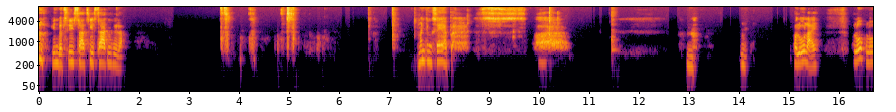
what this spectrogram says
ออกินแบบซีซาซีซาดนี่เลยล่ะมันจังแซ่บนะพะโล้หลายพะโล้พะโล้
